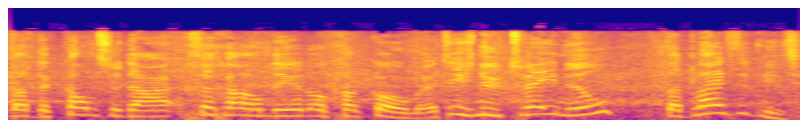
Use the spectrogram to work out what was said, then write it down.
dat de kansen daar gegarandeerd ook gaan komen. Het is nu 2-0, dat blijft het niet.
